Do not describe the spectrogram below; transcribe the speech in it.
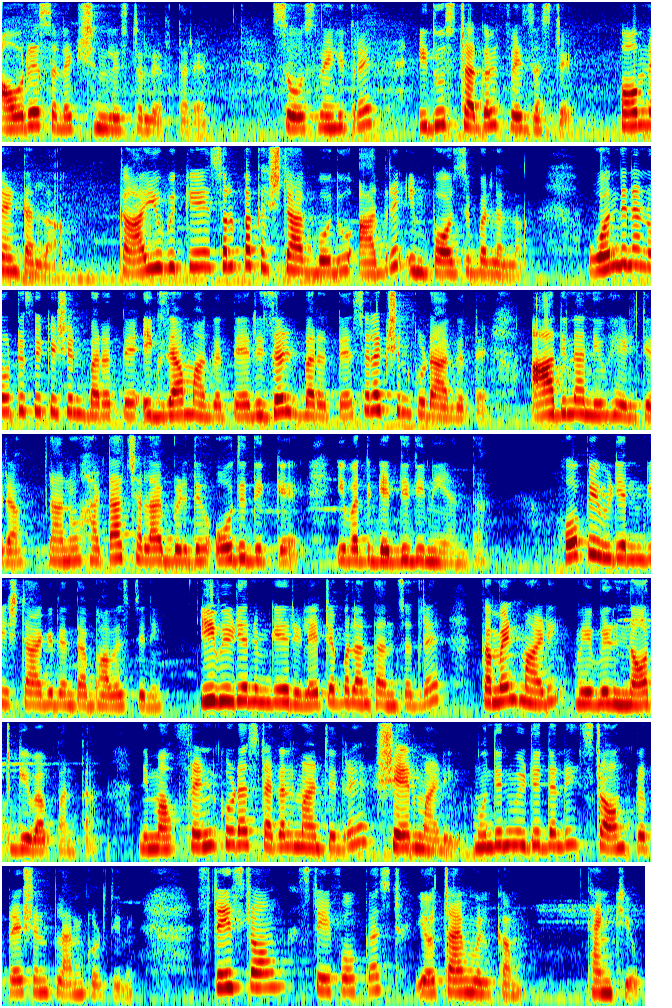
ಅವರೇ ಸೆಲೆಕ್ಷನ್ ಲಿಸ್ಟಲ್ಲಿ ಇರ್ತಾರೆ ಸೊ ಸ್ನೇಹಿತರೆ, ಇದು ಸ್ಟ್ರಗಲ್ ಫೇಸ್ ಅಷ್ಟೇ. ಪರ್ಮನೆಂಟ್ ಅಲ್ಲ. ಕಾಯುವಿಕೆ ಸ್ವಲ್ಪ ಕಷ್ಟ ಆಗ್ಬೋದು, ಆದರೆ ಇಂಪಾಸಿಬಲ್ ಅಲ್ಲ. ಒಂದಿನ ನೋಟಿಫಿಕೇಷನ್ ಬರುತ್ತೆ ಎಕ್ಸಾಮ್ ಆಗುತ್ತೆ ರಿಸಲ್ಟ್ ಬರುತ್ತೆ ಸೆಲೆಕ್ಷನ್ ಕೂಡ ಆಗುತ್ತೆ. ಆ ದಿನ ನೀವು ಹೇಳ್ತೀರಾ, ನಾನು ಹಠ ಛಲ ಬಿಡದೆ ಓದಿದ್ದಕ್ಕೆ, ಇವತ್ತು ಗೆದ್ದಿದ್ದೀನಿ ಅಂತ. ಹೋಪ್ ಈ ವಿಡಿಯೋ ನಿಮಗೆ ಇಷ್ಟ ಆಗಿದೆ ಅಂತ ಭಾವಿಸ್ತೀನಿ. ಈ ವಿಡಿಯೋ ನಿಮಗೆ ರಿಲೇಟೇಬಲ್ ಅಂತ ಅನ್ಸಿದ್ರೆ ಕಮೆಂಟ್ ಮಾಡಿ we will not give up ಅಂತ. ನಿಮ್ಮ ಫ್ರೆಂಡ್ ಕೂಡ ಸ್ಟ್ರಗಲ್ ಮಾಡ್ತಿದ್ರೆ ಶೇರ್ ಮಾಡಿ. ಮುಂದಿನ ವಿಡಿಯೋದಲ್ಲಿ ಸ್ಟ್ರಾಂಗ್ ಪ್ರಿಪ್ರೇಷನ್ ಪ್ಲ್ಯಾನ್ ಕೊಡ್ತೀನಿ. Stay strong stay focused your time will come thank you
